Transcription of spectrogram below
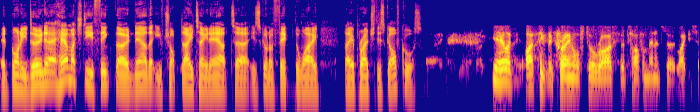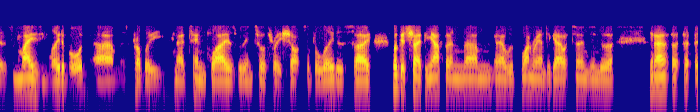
at Bonnie Doon. How much do you think, though, now that you've chopped 18 out, uh, is going to affect the way they approach this golf course? Yeah, look, I think the cream will still rise to the top. I mean, it's a, like you said, it's an amazing leaderboard. Um, there's probably you know ten players within two or three shots of the leaders. So look, it's shaping up, and um, you know, with one round to go, it turns into a you know a, a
